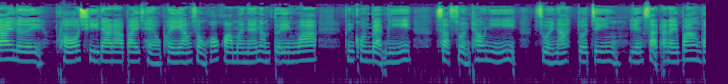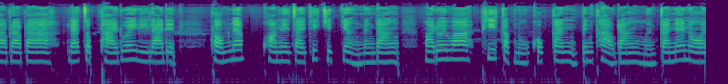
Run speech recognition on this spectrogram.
ได้เลย เพราะชีดาราไปแถวพยายามส่งข้อความมาแนะนำตัวเองว่า เป็นคนแบบนี้ สัดส่วนเท่านี้ สวยนะ ตัวจริง เลี้ยงสัตว์อะไรบ้างบลาบลาบลาและจบท้ายด้วยลีลาเด็ด พร้อมแนบความในใจที่คิดอย่างดังๆ มาด้วยว่าพี่กับหนูคบกันเป็นข่าวดังเหมือนกันแน่นอน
